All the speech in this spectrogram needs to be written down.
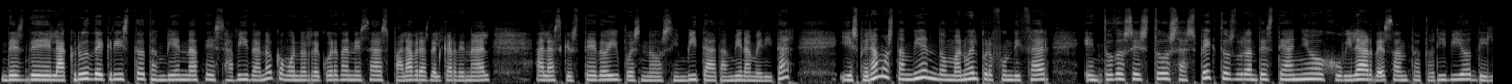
desde la cruz de Cristo también nace esa vida, ¿no? Como nos recuerdan esas palabras del cardenal a las que usted hoy pues nos invita también a meditar y esperamos también, don Manuel, profundizar en todos estos aspectos durante este año jubilar de Santo Toribio de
